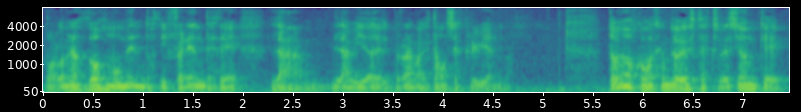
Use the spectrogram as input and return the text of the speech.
por lo menos dos momentos diferentes de la, la vida del programa que estamos escribiendo. Tomemos como ejemplo esta expresión que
